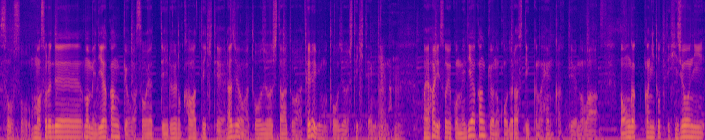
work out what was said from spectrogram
そうそう。まあそれで、まあ、メディア環境がそうやっていろいろ変わってきてラジオが登場した後はテレビも登場してきてみたいな、うんうんまあ、やはりそういうこうメディア環境のこうドラスティックな変化っていうのは、まあ、音楽家にとって非常に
